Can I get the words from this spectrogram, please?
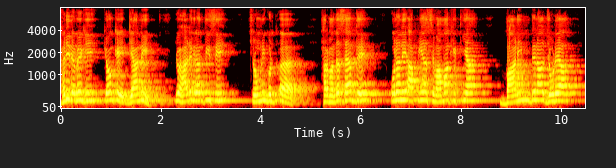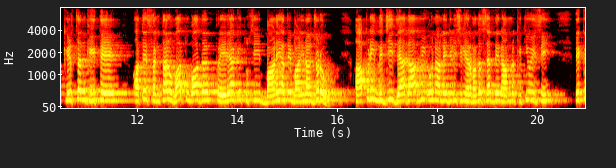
ਖੜੀ ਰਹੇਗੀ, ਕਿਉਂਕਿ ਗਿਆਨੀ ਜੋ ਹੈੱਡ ਗ੍ਰੰਥੀ ਸੀ, ਸ਼੍ਰੋਮਣੀ ਗੁਰ, ਅਹ, ਹਰਿਮੰਦਰ ਸਾਹਿਬ ਦੇ, ਉਹਨਾਂ ਨੇ ਆਪਣੀਆਂ ਸੇਵਾਵਾਂ ਕੀਤੀਆਂ, ਬਾਣੀ ਦੇ ਨਾਲ ਜੋੜਿਆ, ਕੀਰਤਨ ਕੀਤੇ ਅਤੇ ਸੰਗਤਾਂ ਨੂੰ ਵੱਧ ਤੋਂ ਵੱਧ ਪ੍ਰੇਰਿਆ ਕਿ ਤੁਸੀਂ ਬਾਣੇ ਅਤੇ ਬਾਣੀ ਨਾਲ ਜੁੜੋ। ਆਪਣੀ ਨਿੱਜੀ ਜਾਇਦਾਦ ਵੀ ਉਹਨਾਂ ਨੇ ਜਿਹੜੀ ਸ੍ਰੀ ਹਰਿਮੰਦਰ ਸਾਹਿਬ ਦੇ ਨਾਮ ਨਾਲ ਕੀਤੀ ਹੋਈ ਸੀ, ਇੱਕ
